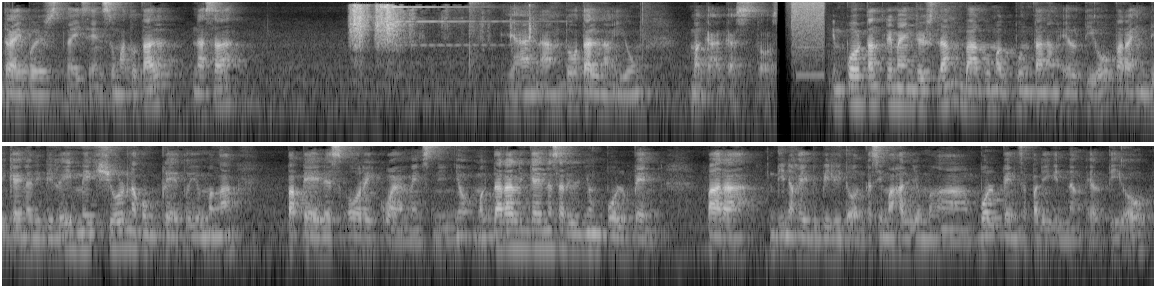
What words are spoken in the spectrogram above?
driver's license. So, matotal, nasa yan ang total ng iyong magagastos. Important reminders lang bago magpunta ng LTO para hindi kayo nadidelay. Make sure na kumpleto yung mga papeles o requirements ninyo. Magdaralin kayo na sarili nyong ballpen para hindi na kayo bibili doon kasi mahal yung mga ballpen sa paligid ng LTO.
